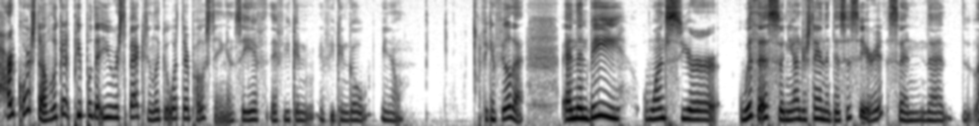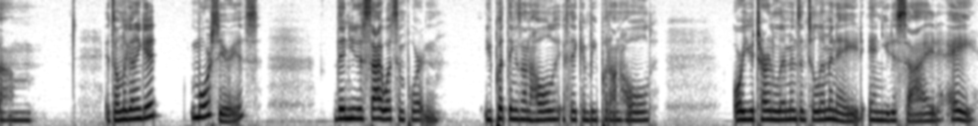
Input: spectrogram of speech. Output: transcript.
hardcore stuff. Look at people that you respect and look at what they're posting and see if if you can if you can go you know if you can feel that. And then B once you're with us and you understand that this is serious and that um, it's only going to get more serious, then you decide what's important. You put things on hold if they can be put on hold. Or you turn lemons into lemonade and you decide, hey,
